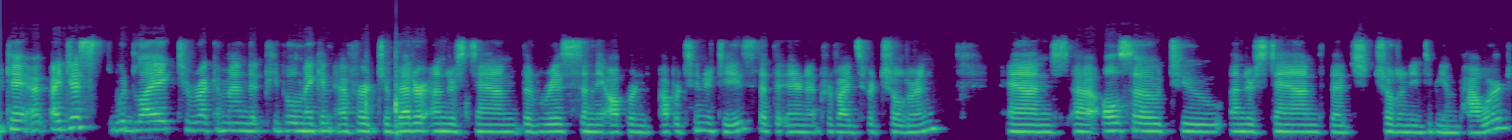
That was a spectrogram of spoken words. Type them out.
Okay, I, just would like to recommend that people make an effort to better understand the risks and the oppor- opportunities that the internet provides for children, and uh, also to understand that children need to be empowered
